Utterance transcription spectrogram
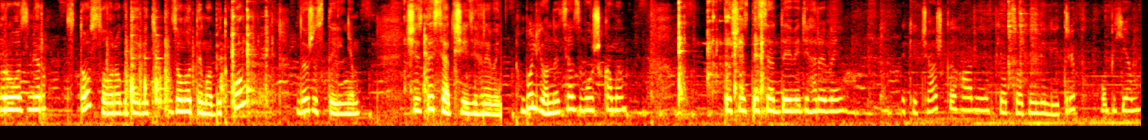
розмір 149 золотим обідком. Дуже стильні. 66 гривень. Бульйонниця з вушками по 69 гривень. Такі чашки гарні, 500 мл об'єм.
